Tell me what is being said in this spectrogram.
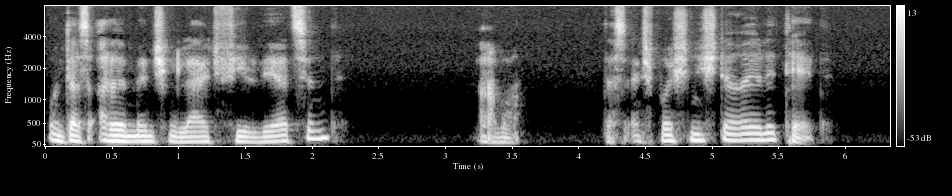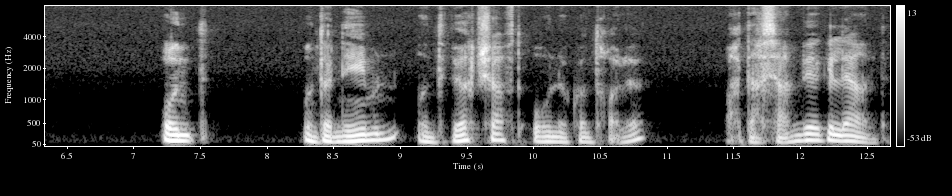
und dass alle Menschen gleich viel wert sind, aber das entspricht nicht der Realität. Und Unternehmen und Wirtschaft ohne Kontrolle, Auch das haben wir gelernt.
